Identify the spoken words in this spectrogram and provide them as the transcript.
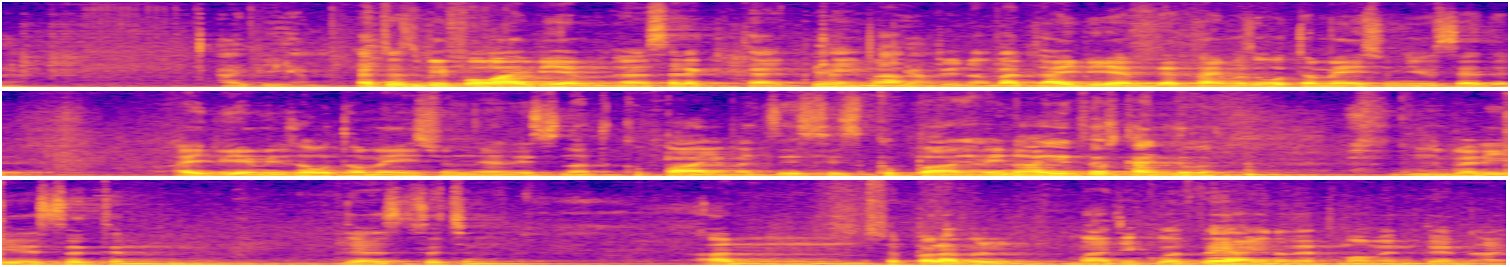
uh, IBM. That was before IBM uh, Selectric Yeah, came up, yeah. you know. But IBM that time was automation. You said IBM is automation and it's not Kupaya, but this is Kupaya. You know, it was kind of very uh, certain. There's such an inseparable magic was there, you know, that moment, and I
